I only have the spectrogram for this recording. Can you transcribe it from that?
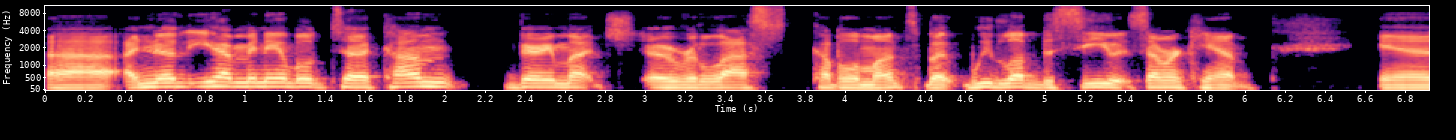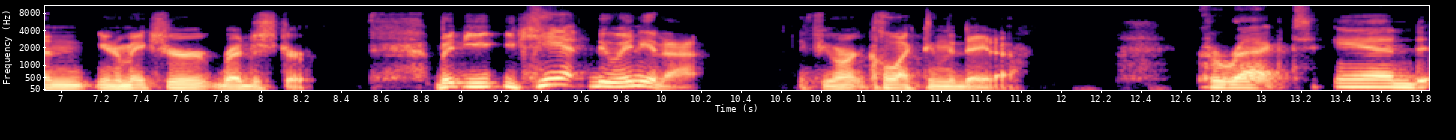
Uh, I know that you haven't been able to come very much over the last couple of months, but we'd love to see you at summer camp and you know make sure register. But you, you can't do any of that if you aren't collecting the data. Correct. And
